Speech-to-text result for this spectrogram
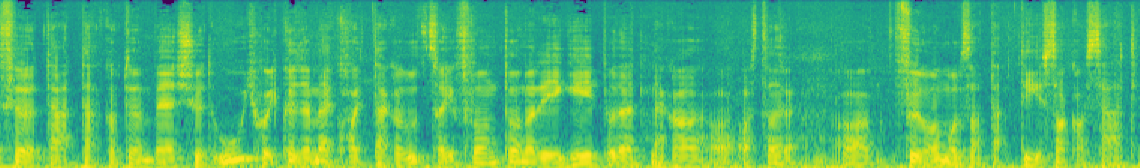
föltárták a tömb belsőt úgy, hogy közben meghagyták az utcai fronton a régi épületnek a, a, azt a, a főhalmozati szakaszát.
